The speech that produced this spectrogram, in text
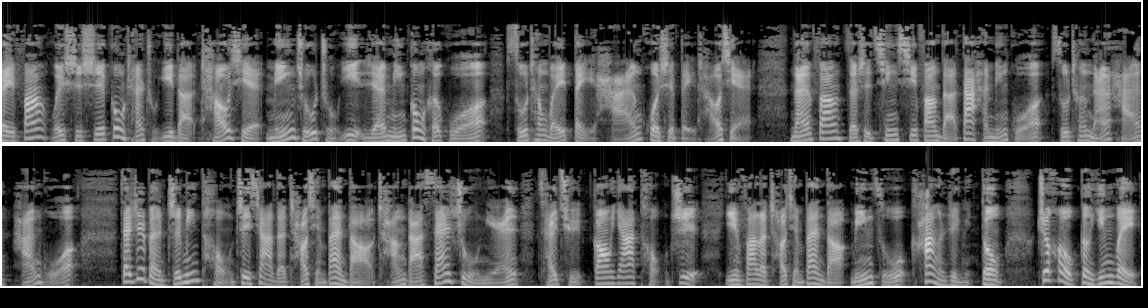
北方为实施共产主义的朝鲜民主主义人民共和国，俗称为北韩或是北朝鲜；南方则是亲西方的大韩民国，俗称南韩韩国。在日本殖民统治下的朝鲜半岛长达三十五年采取高压统治，引发了朝鲜半岛民族抗日运动。之后更因为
